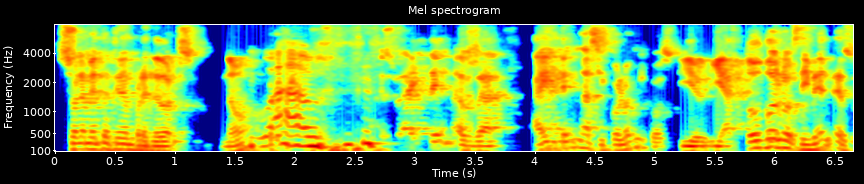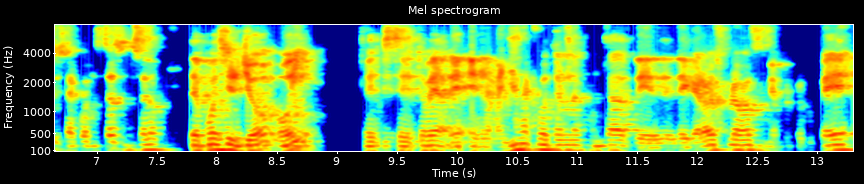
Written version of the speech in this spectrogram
solamente tiene emprendedores, ¿no? ¡Wow! hay temas, o sea, hay temas psicológicos y, a todos los niveles. O sea, cuando estás empezando, te puedo decir, yo hoy, este, todavía en la mañana acabo de tener una junta de, de, graves problemas y me preocupé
